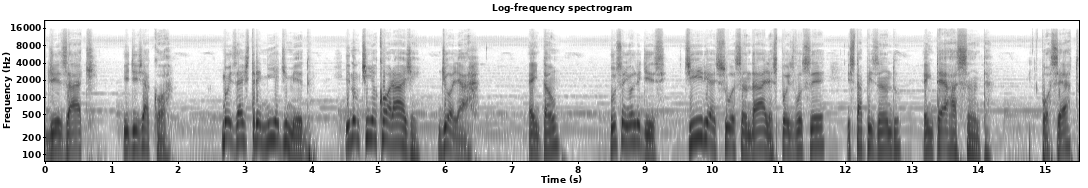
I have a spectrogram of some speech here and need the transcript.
de Isaque e de Jacó. Moisés tremia de medo e não tinha coragem de olhar. Então, o Senhor lhe disse: Tire as suas sandálias, pois você está pisando em terra santa. Por certo,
